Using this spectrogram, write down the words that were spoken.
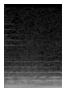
Música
